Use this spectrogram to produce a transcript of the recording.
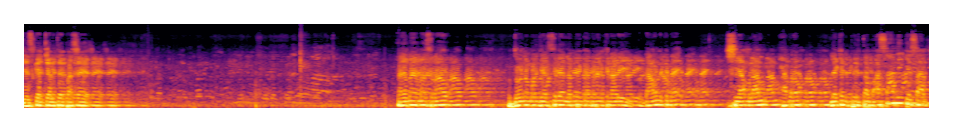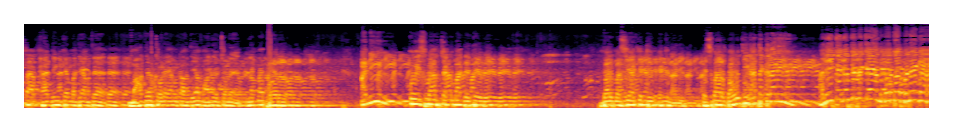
जिसके चलते पासे एमएमएस राव दो नंबर जर्सी रे लंबे कदर खिलाड़ी। डाउन कराए श्यामलाल हेमरम लेकिन फिर तब आसानी के साथ हेडिंग के माध्यम से महादेव चौड़े अंक दिया, महादेव चौड़े लंबे पर। अनिल को इस बार चकमा देते हुए बरमसिया के टीम के खिलाड़ी। इस बार बहुत ही घातक खिलाड़ी। अनिल का कब्जे में गेंद मौका बनेगा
